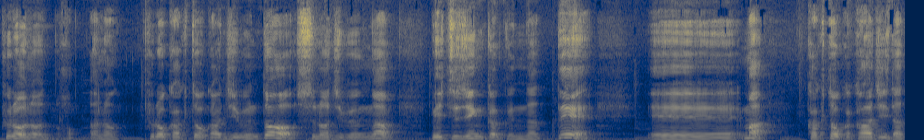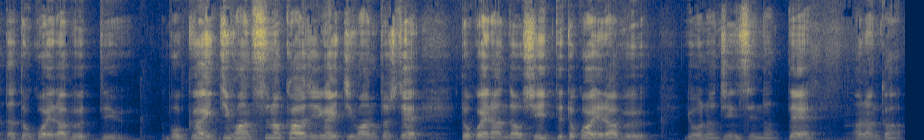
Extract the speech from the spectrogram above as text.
プロのあのプロ格闘家の自分と素の自分が別人格になって、えーまあ格闘家川尻だったらどこを選ぶっていう。僕が一ファン素の川尻が一ファンとしてどこ選んでほしいってとこを選ぶような人生になってあなんか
